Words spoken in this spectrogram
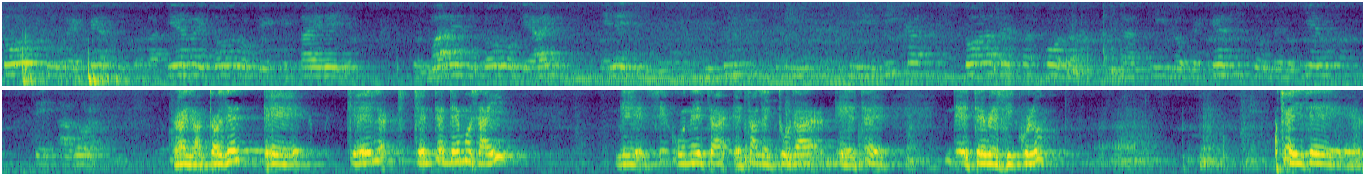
todo su ejército, la tierra y todo lo que está en ella, los mares y todo lo que hay en ella. Y tú vivificas todas estas cosas y los ejércitos de los cielos te adoran. Entonces, eh, ¿qué, qué entendemos ahí? De, según esta, esta lectura de este, de este versículo, ¿qué dice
